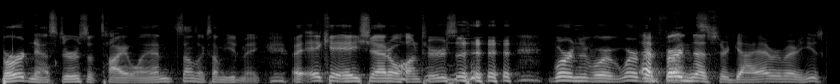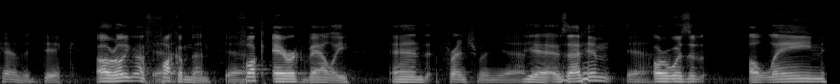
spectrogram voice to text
Bird Nesters of Thailand. Sounds like something you'd make, uh, aka Shadow Hunters. we're we're, we're good that bird friends. nester guy, I remember he was kind of a dick. Oh really? Uh, Fuck him then. Yeah. Fuck Eric Valli. And Frenchman, yeah. yeah, is that him? Yeah. Or was it Alain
